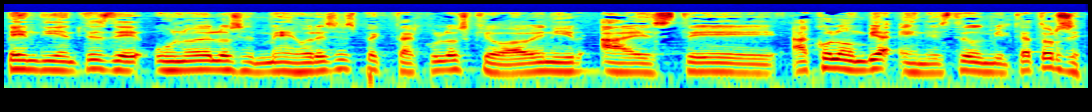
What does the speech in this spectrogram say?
pendientes de uno de los mejores espectáculos que va a venir a este a Colombia en este 2014.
